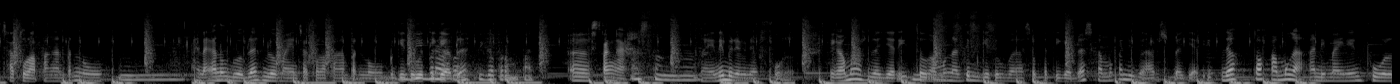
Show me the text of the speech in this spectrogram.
satu lapangan penuh. Hmm. karena kan U12 belum main satu lapangan penuh. Begitu U13 tiga per empat? uh, setengah. Oh, setengah. Nah ini benar-benar full. Ya kamu harus belajar itu. Hmm. kamu nanti begitu masuk ke 13 kamu kan juga harus belajar itu. Dah toh kamu nggak akan dimainin full.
